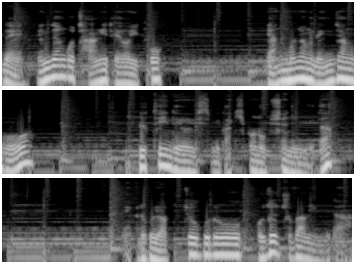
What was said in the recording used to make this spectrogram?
네, 냉장고 장이 되어 있고 양문형 냉장고 빌트인 되어 있습니다. 기본 옵션입니다. 네, 네, 그리고 옆쪽으로 보조 주방입니다.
